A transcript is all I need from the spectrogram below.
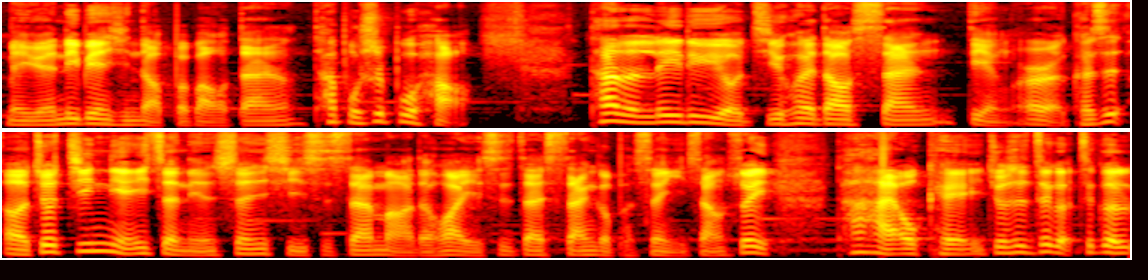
美元利变型的保单，它不是不好。它的利率有机会到三点二，可是呃，就今年一整年升息十三码的话，也是在三个 percent 以上，所以它还 OK，就是这个这个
